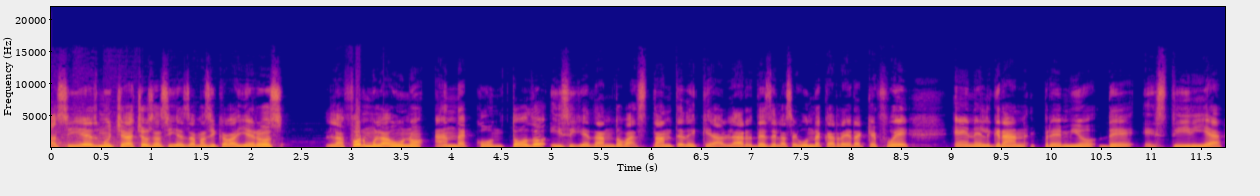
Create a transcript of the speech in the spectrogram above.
Así es, muchachos, así es, damas y caballeros. La Fórmula 1 anda con todo y sigue dando bastante de qué hablar desde la segunda carrera que fue en el Gran Premio de Estiria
